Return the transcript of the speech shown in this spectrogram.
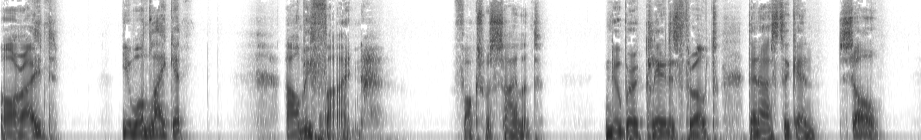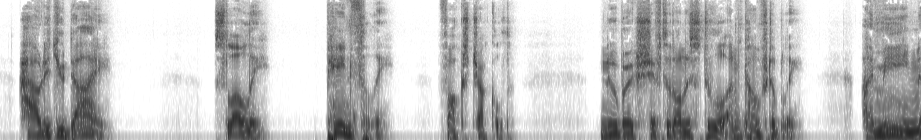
All right. You won't like it. I'll be fine. Fox was silent. Newberg cleared his throat, then asked again, So, how did you die? Slowly. Painfully. Fox chuckled. Newberg shifted on his stool uncomfortably. I mean,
